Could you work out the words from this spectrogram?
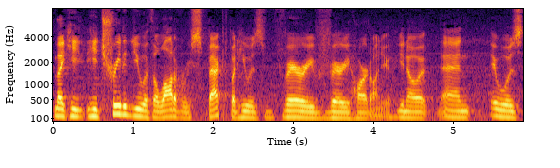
like he he treated you with a lot of respect, but he was very very hard on you, you know, and it was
